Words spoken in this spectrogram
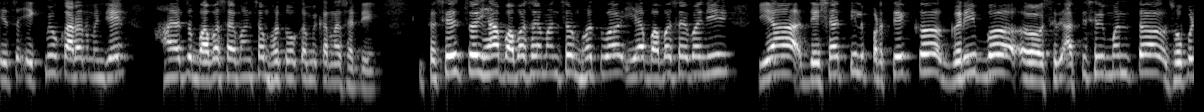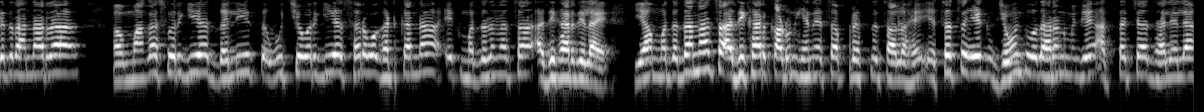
याचं एकमेव कारण म्हणजे हा याचं बाबासाहेबांचं महत्त्व कमी करण्यासाठी. तसेच ह्या बाबासाहेबांचं महत्त्व या बाबासाहेबांनी या देशातील प्रत्येक गरीब श्री अतिश्रीमंत झोपडीत राहणारा मागासवर्गीय दलित उच्चवर्गीय सर्व घटकांना एक मतदानाचा अधिकार दिला आहे या मतदानाचा अधिकार काढून घेण्याचा प्रयत्न चालू आहे. याचंच एक जिवंत उदाहरण म्हणजे आत्ताच्या झालेल्या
